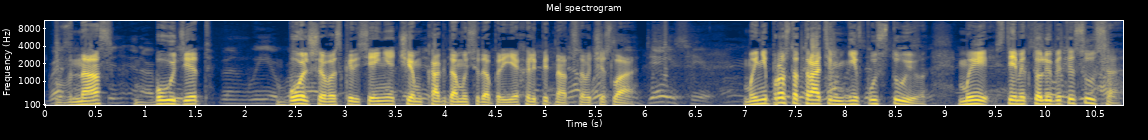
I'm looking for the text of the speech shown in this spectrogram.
в нас будет больше воскресения, чем когда мы сюда приехали 15 числа. Мы не просто тратим дни впустую. Мы с теми, кто любит Иисуса.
